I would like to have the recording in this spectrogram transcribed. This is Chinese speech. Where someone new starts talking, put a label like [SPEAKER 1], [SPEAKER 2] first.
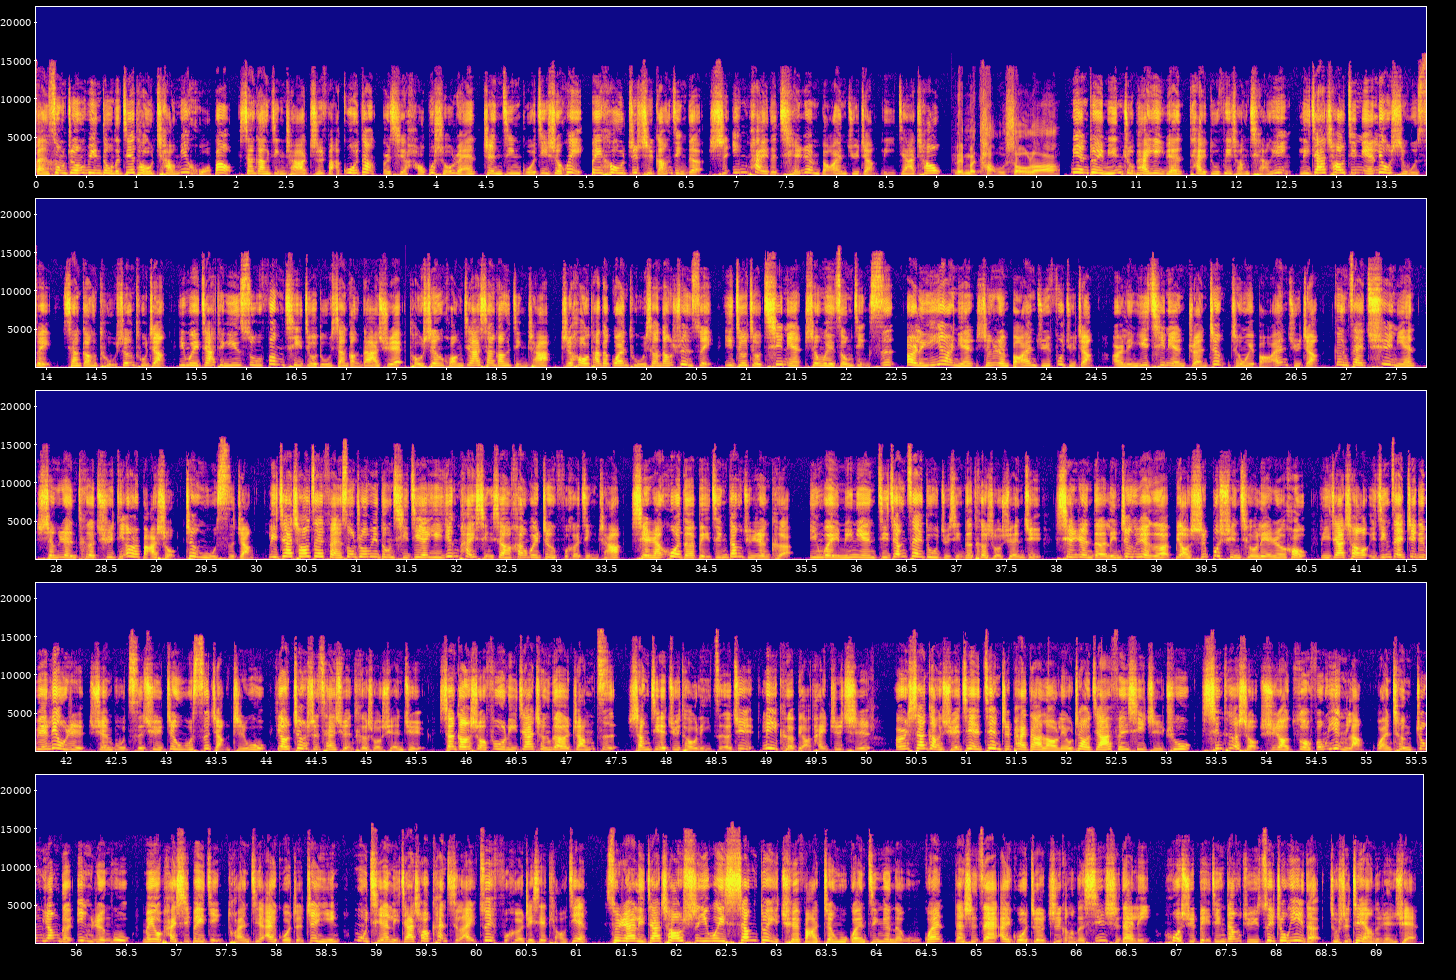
[SPEAKER 1] 反送中运动的街头场面火爆，香港警察执法过当，而且毫不手软，震惊国际社会。背后支持港警的是鹰派的前任保安局长李家超。
[SPEAKER 2] 你咪投诉咯。
[SPEAKER 1] 面对民主派议员，态度非常强硬。李家超今年六十五岁，香港土生土长，因为家庭因素放弃就读香港大学，投身皇家香港警察。之后他的官途相当顺遂。一九九七年升为总警司，二零一二年升任保安局副局长，二零一七年转正成为保安局长，更在去年升任特区第二把手政务司长。李家超在反送中运动期间以鹰派形象捍卫政府和警察，显然获得北京当局认可。因为明年即将再度举行的特首选举，现任的林郑月娥表示不寻求连任后，李家超已经在这个月六日宣布辞去政务司长职务，要正式参选特首选举。香港首富李嘉诚的长子、商界巨头李泽钜立刻表态支持。而香港学界建制派大佬刘兆佳分析指出，新特首需要作风硬朗，完成中央的硬任务，没有派系背景，团结爱国者阵营。目前李家超看起来最符合这些条件。虽然李家超是一位相对缺乏政务官经验的武官，但是在爱国者治港的新时代里，或许北京当局最中意的就是这样的人选。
